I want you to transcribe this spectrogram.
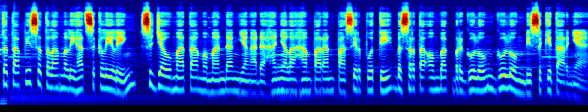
Tetapi setelah melihat sekeliling, sejauh mata memandang yang ada hanyalah hamparan pasir putih beserta ombak bergulung-gulung di sekitarnya.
